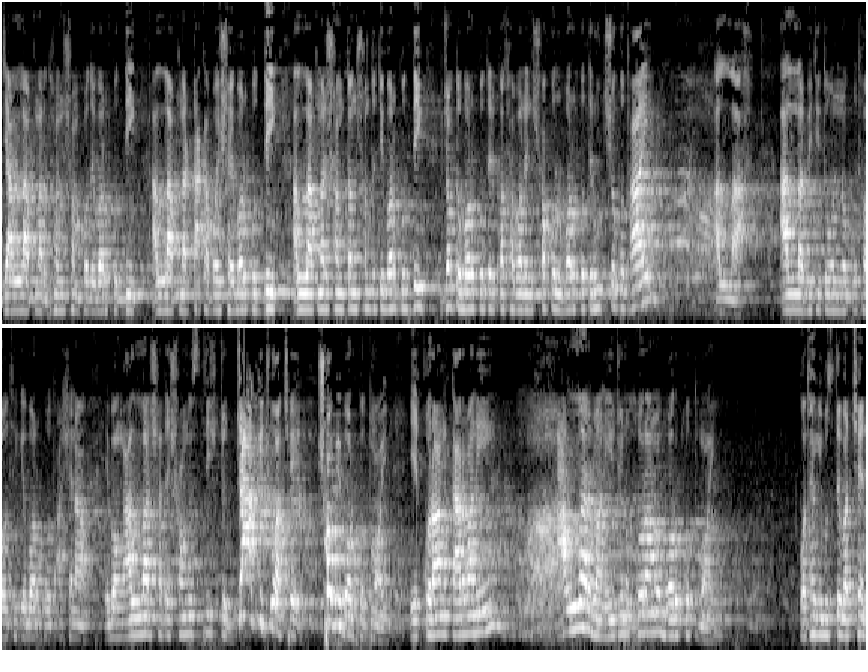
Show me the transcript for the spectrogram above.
যে আল্লাহ আপনার ধন সম্পদে বরকত দিক, আল্লাহ আপনার টাকা পয়সায় বরকত দিক, আল্লাহ আপনার সন্তান সন্ততি বরকত দিক, যত বরকতের কথা বলেন, সকল বরকতের উৎস কোথায়? আল্লাহ। আল্লাহ ব্যতীত অন্য কোথাও থেকে বরকত আসে না এবং আল্লাহর সাথে সংশ্লিষ্ট যা কিছু আছে, সবই বরকতময়। এ কোরআন কার বাণী? আল্লাহর বাণী। এই জন্য কোরআনও বরকতময়। কথা কি বুঝতে পারছেন?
